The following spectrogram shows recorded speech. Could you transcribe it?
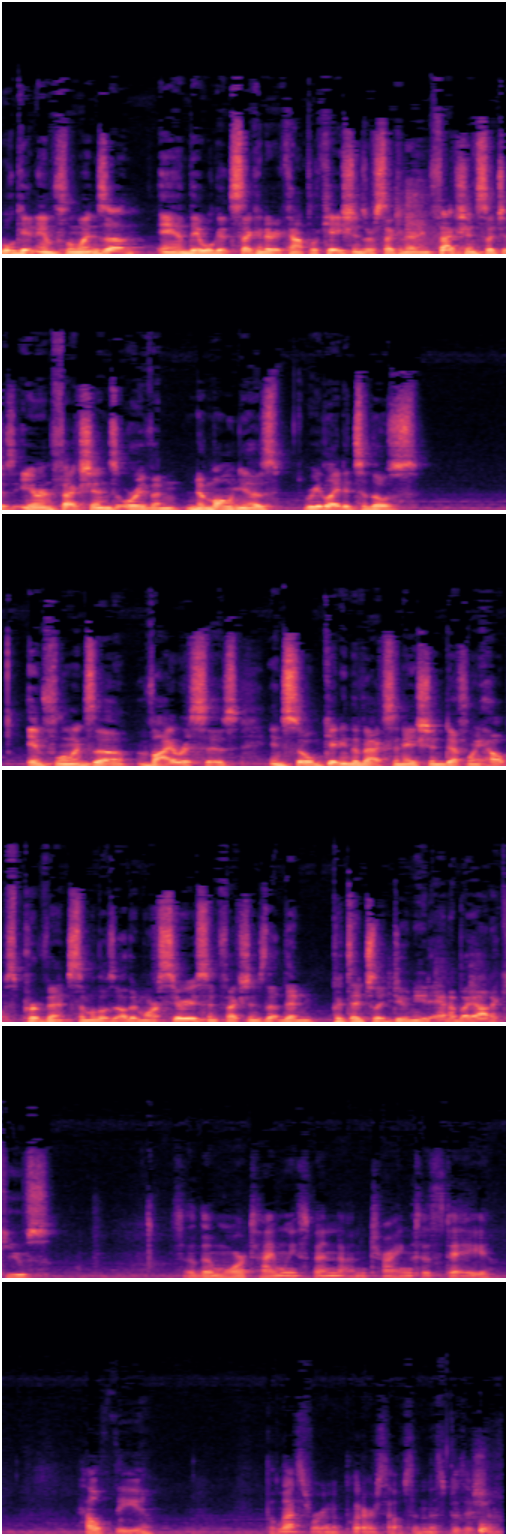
will get influenza and they will get secondary complications or secondary infections such as ear infections or even pneumonias related to those influenza viruses. And so getting the vaccination definitely helps prevent some of those other more serious infections that then potentially do need antibiotic use. So the more time we spend on trying to stay healthy, the less we're going to put ourselves in this position.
